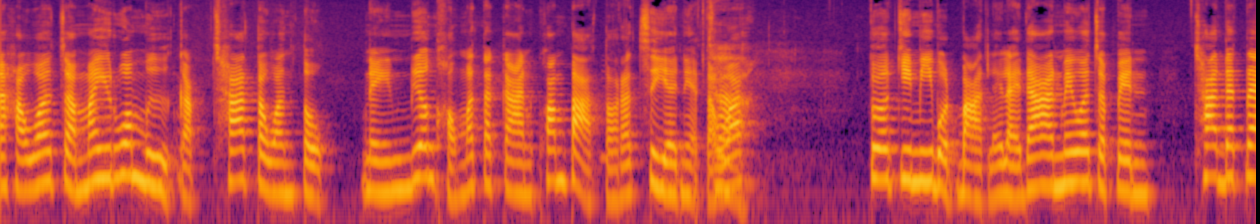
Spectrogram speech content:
นะคะ ว่าจะไม่ร่วมมือกับชาติตะวันตกในเรื่องของมาตรการคว่ำบาตรต่อรัสเซียเนี่ย แต่ว่า ตุรกีมีบทบาทหลาย ๆ ด้าน ไม่ว่าจะเป็นชาติแร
